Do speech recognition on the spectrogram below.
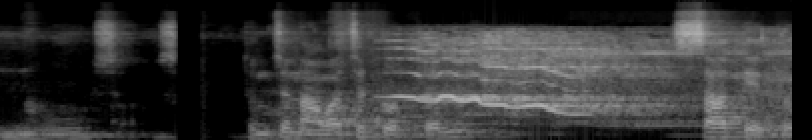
नऊ सहा- तुमचं नावाचं टोटल सात येतो.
